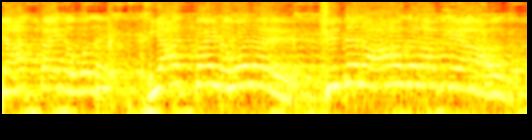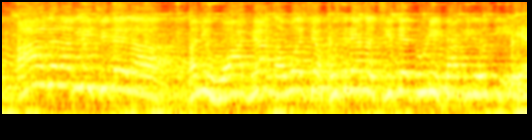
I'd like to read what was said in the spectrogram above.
यात काय नवल आहे? यात काय नवल आहे? चितेला आग लागली आग. आग लागली चितेला. आणि वाघ्या नावाच्या कुत्र्यानं चितेत उडी टाकली होती. हे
